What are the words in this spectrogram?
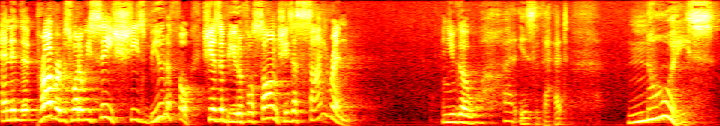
And in the Proverbs, what do we see? She's beautiful. She has a beautiful song. She's a siren. And you go, What is that noise?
